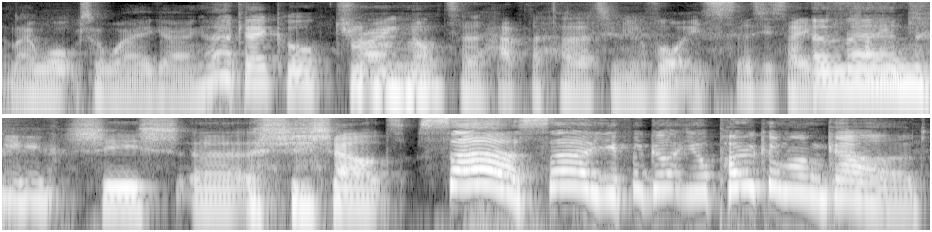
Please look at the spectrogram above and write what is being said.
and I walked away going, okay, cool. Trying not to have the hurt in your voice as you say, And thank then you. she sh- uh, she shouts, "Sir, sir, you forgot your Pokemon card!"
